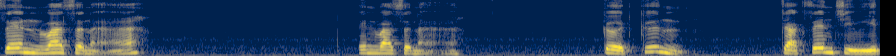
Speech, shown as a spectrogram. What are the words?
เส้นวาสนาเป็นวาสนา เกิดขึ้นจากเส้นชีวิต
